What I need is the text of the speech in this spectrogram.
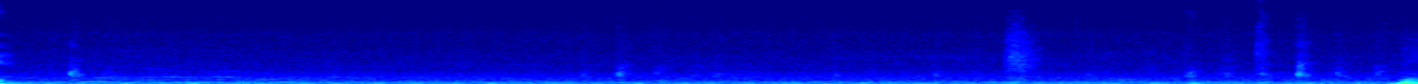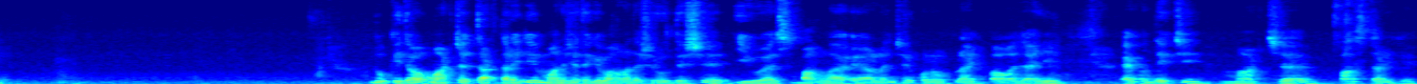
দুঃখিত, মার্চের চার তারিখে মালয়েশিয়া থেকে বাংলাদেশের উদ্দেশ্যে ইউএস, বাংলা এয়ারলাইন্সের কোনো ফ্লাইট পাওয়া যায়নি। এখন দেখছি মার্চের পাঁচ তারিখে।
